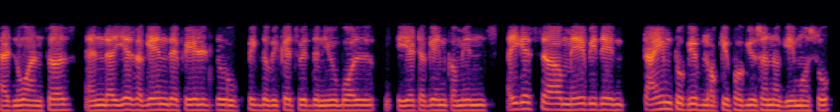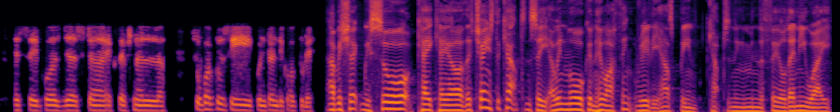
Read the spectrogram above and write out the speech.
had no answers. And uh, yes, again, they failed to pick the wickets with the new ball. Yet again, Cummins. I guess uh, maybe they time to give Lockie Ferguson a game or so. Yes, it was just uh, exceptional superb to see Quinton de today. Abhishek, we saw KKR. They've changed the captaincy. Eoin Morgan, who I think really has been captaining him in the field anyway,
